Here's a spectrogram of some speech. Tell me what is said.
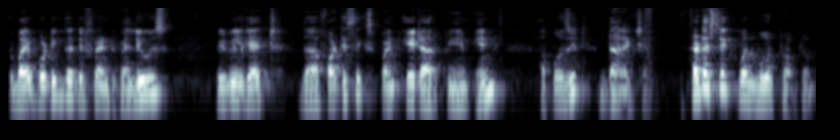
So by putting the different values, we will get the 46.8 rpm in opposite direction. Let us take one more problem.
